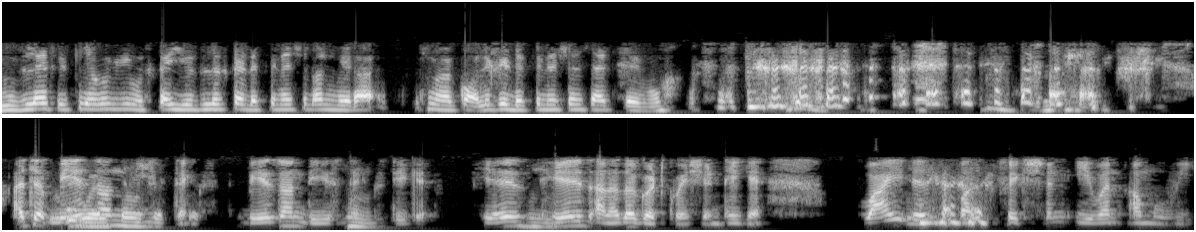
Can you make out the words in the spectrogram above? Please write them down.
useless इसलिए होगा कि उसका useless का definition और मेरा uh, quality definition शायद same हो अच्छा based on these things based on these Hmm. things ठीक है here is Hmm. here is another good question ठीक है why is Pulp Fiction even a movie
